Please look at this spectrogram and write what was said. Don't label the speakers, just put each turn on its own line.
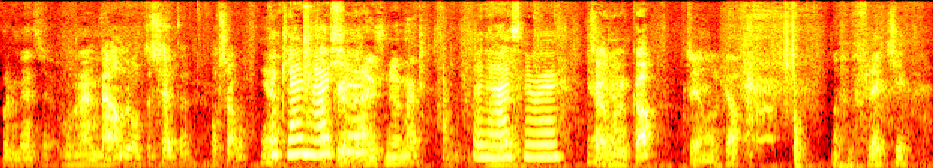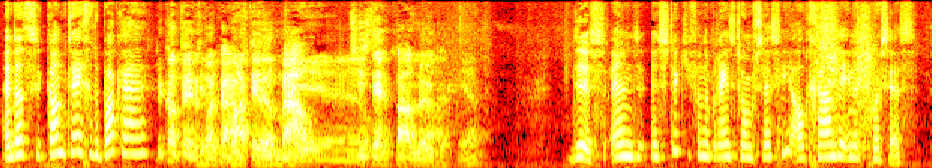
voor de mensen om een naam erop te zetten of zo.
Ja.
Een klein huisje.
Een huisnummer,
een eh, huisnummer.
Zo met een kap.
200 kap. Nog een fletje.
En dat kan tegen de bakken.
Dat kan tegen de bak of tegen de paal.
Eh,
Precies tegen de paal leuker.
Ja.
Dus een, een stukje van de brainstorm sessie al gaande in het proces.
